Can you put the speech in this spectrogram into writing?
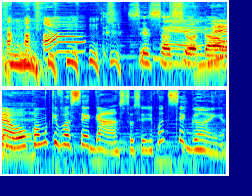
Sensacional. É, É, né? Ou como que você gasta, ou seja, quanto você ganha?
